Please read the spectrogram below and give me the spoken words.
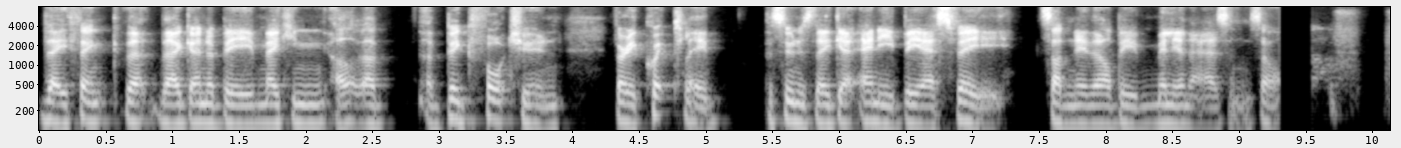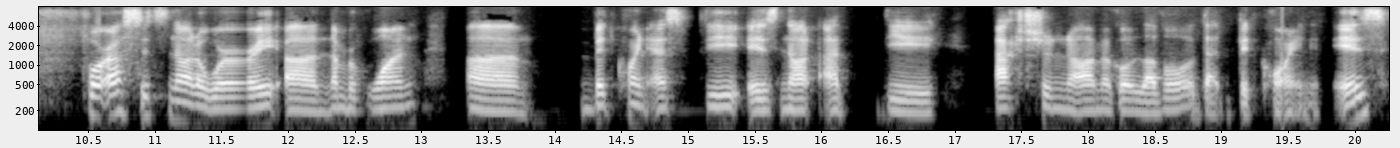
they think that they're going to be making a, a, a big fortune very quickly as soon as they get any BSV. Suddenly they'll be millionaires and so on. For us, it's not a worry. Uh, number one, um, Bitcoin SV is not at the astronomical level that Bitcoin is.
